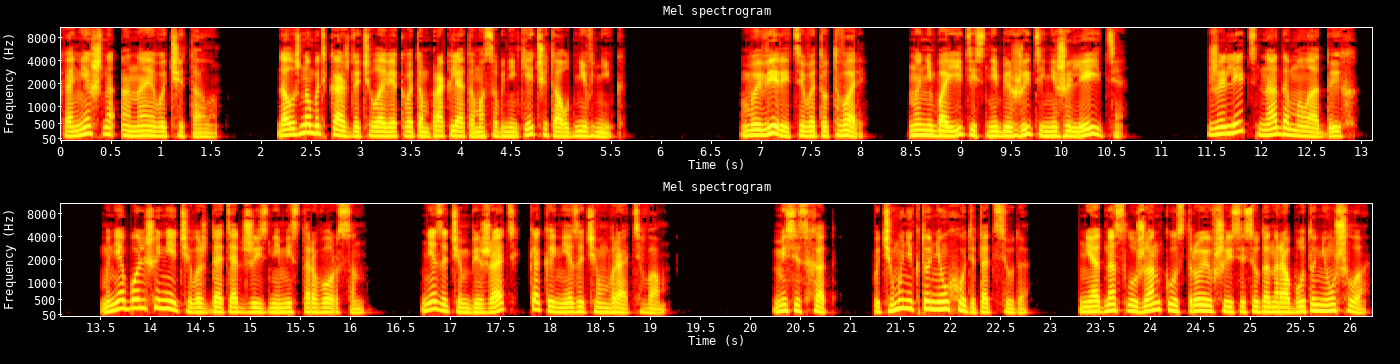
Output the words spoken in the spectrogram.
Конечно, она его читала. Должно быть, каждый человек в этом проклятом особняке читал дневник. Вы верите в эту тварь, но не боитесь, не бежите, не жалеете. Жалеть надо молодых. Мне больше нечего ждать от жизни, мистер Ворсон. Незачем бежать, как и незачем врать вам. Миссис Хатт, Почему никто не уходит отсюда? Ни одна служанка, устроившаяся сюда на работу, не ушла.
